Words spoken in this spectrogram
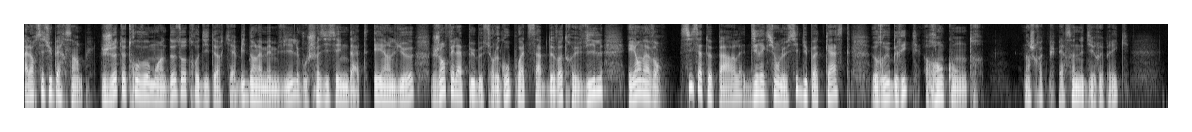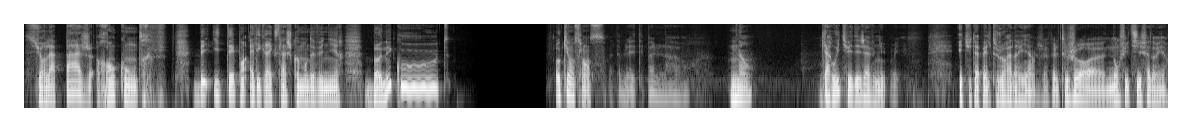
Alors c'est super simple. Je te trouve au moins deux autres auditeurs qui habitent dans la même ville, vous choisissez une date et un lieu, j'en fais la pub sur le groupe WhatsApp de votre ville et en avant. Si ça te parle, direction le site du podcast, rubrique rencontre. Non, je crois que plus personne ne dit rubrique. Sur la page rencontre, bit.ly slash comment devenir. Bonne écoute Ok, on se lance. La table, elle n'était pas là avant. Non. Car oui, tu es déjà venu. Oui. Et tu t'appelles toujours Adrien. Je m'appelle toujours euh, non fictif Adrien.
